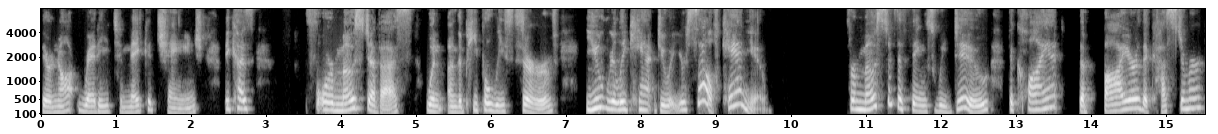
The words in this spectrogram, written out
They're not ready to make a change because for most of us, when on the people we serve, you really can't do it yourself, can you? For most of the things we do, the client, the buyer, the customer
